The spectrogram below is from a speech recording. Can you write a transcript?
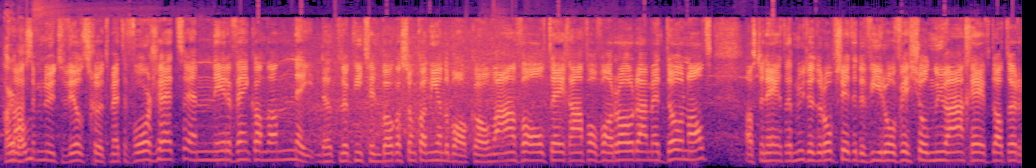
Arman. Laatste minuut, Wildschut met de voorzet. En Heerenveen kan dan... Nee, dat lukt niet. Sint Bogasson kan niet aan de bal komen. Aanval tegen aanval van Roda met Donald. Als de 90 minuten erop zitten, de vierde official nu aangeeft dat er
